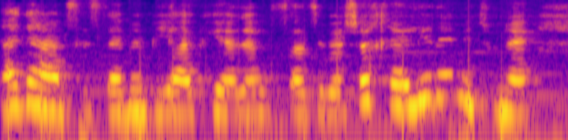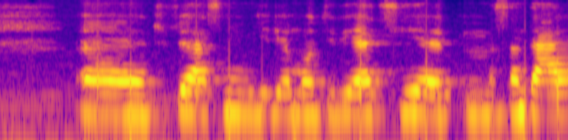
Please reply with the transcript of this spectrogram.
اگر هم سیستم بی آی پیاده سازی بشه خیلی نمی‌تونه تو تصمیم گیری مدیریتی مثلا در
